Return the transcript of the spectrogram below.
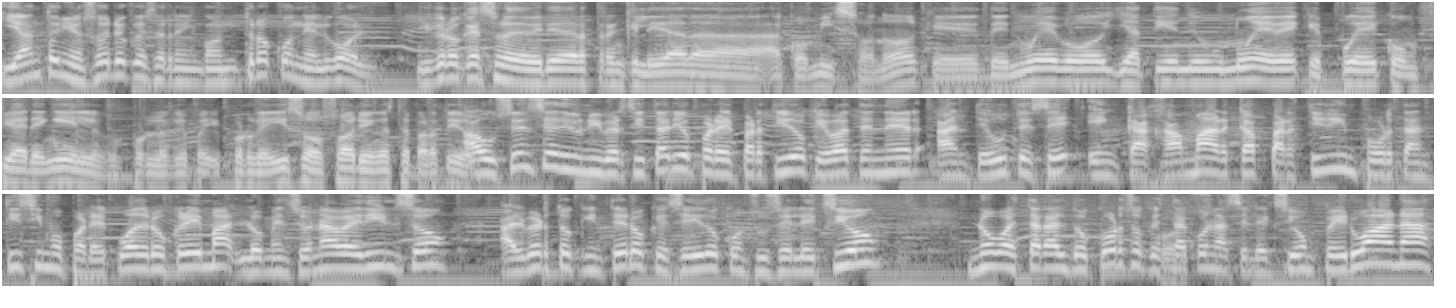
Y Antonio Osorio que se reencontró con el gol. Yo creo que eso le debería dar tranquilidad a, a Comiso, ¿no? Que de nuevo ya tiene un 9 que puede confiar en él, por lo que porque hizo Osorio en este partido. Ausencia de Universitario para el partido que va a tener ante UTC en Cajamarca, partido importantísimo para el cuadro crema, lo mencionaba Edilson, Alberto Quintero que se ha ido con su selección, no va a estar Aldo Corso que está con la selección peruana,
